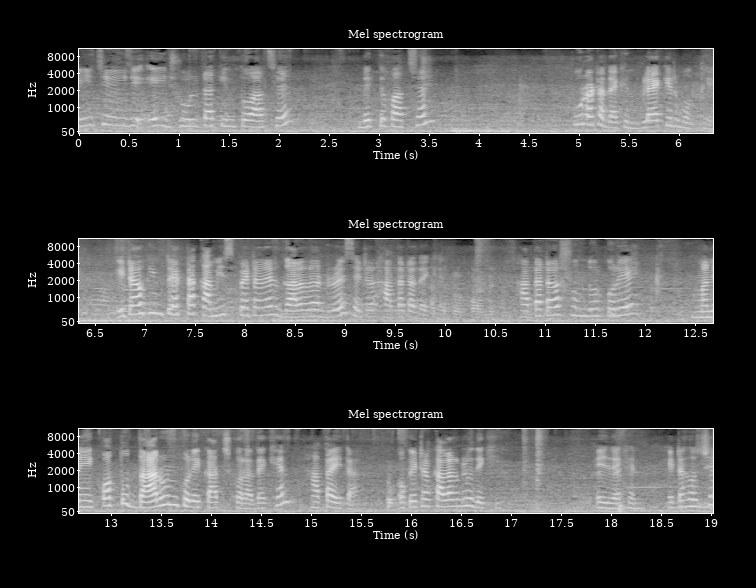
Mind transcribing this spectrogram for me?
নিচে এই যে এই ঝুলটা কিন্তু আছে। দেখতে পাচ্ছেন? পুরাটা দেখেন ব্ল্যাকের মধ্যে। এটাও কিন্তু একটা কামিজ প্যাটার্নের গারারা ড্রেস এটার হাতাটা দেখেন। হাতাটাও সুন্দর করে মানে কত দারুণ করে কাজ করা দেখেন? হাতা এটা। ওকে এটার কালারগুলো দেখি। এই দেখেন এটা হচ্ছে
